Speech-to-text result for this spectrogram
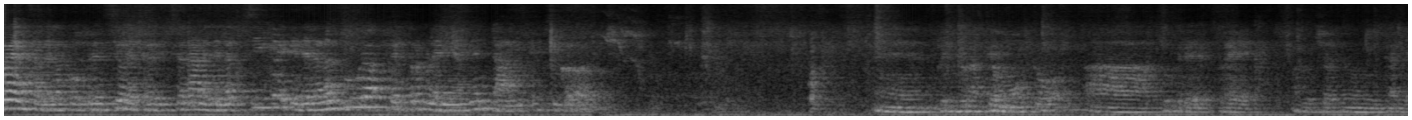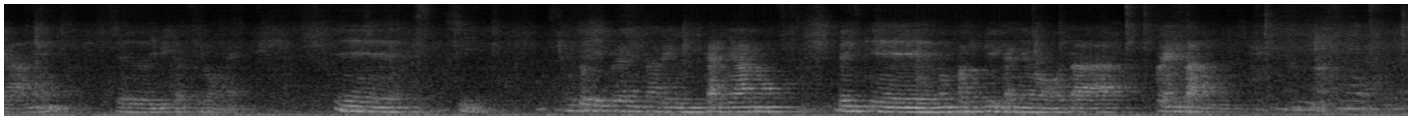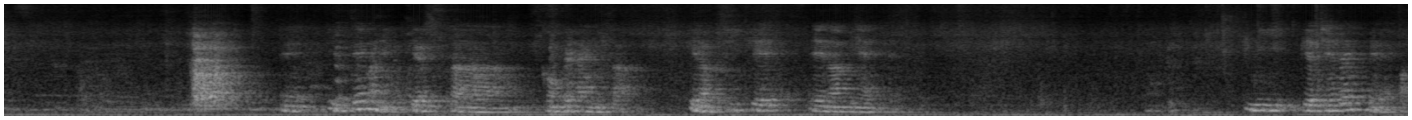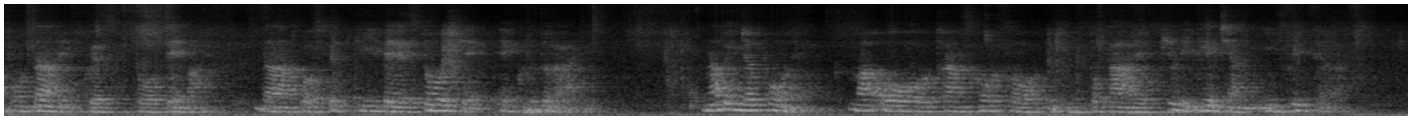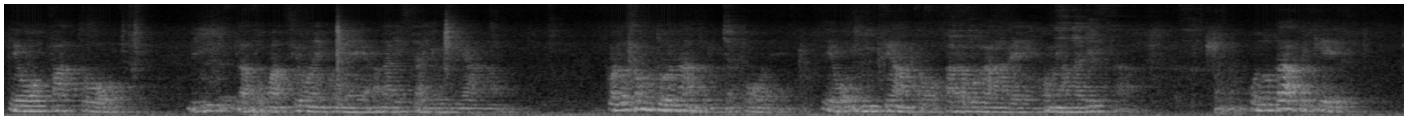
conseguenza della comprensione tradizionale della psiche e della natura per problemi ambientali e psicologici. Eh, ringrazio molto a tutte le tre associazioni italiane dell'invitazione. Eh, sì, tento di presentare in italiano benché non parlo più italiano da 30 anni. Eh, il tema di questa conferenza è la psiche e l'ambiente. Mi piacerebbe affrontare questo tema da prospettive storiche e culturali. Nato in Giappone, ma ho trascorso in totale più di dieci anni in Svizzera e ho fatto lì la formazione come analista jungiano. Quando sono tornato in Giappone e ho iniziato a lavorare come analista, ho notato che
